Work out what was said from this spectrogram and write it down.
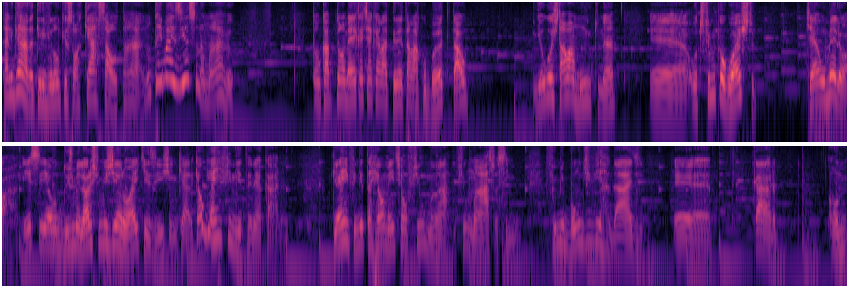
Tá ligado? Aquele vilão que só quer assaltar. Não tem mais isso na Marvel. Então o Capitão América tinha aquela treta lá com o Buck e tal. E eu gostava muito, né? É, outro filme que eu gosto, que é o melhor. Esse é um dos melhores filmes de herói que existem, cara, que é o Guerra Infinita, né, cara? Guerra Infinita realmente é um filma, filmaço, assim. Filme bom de verdade. É. Cara, Hom-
